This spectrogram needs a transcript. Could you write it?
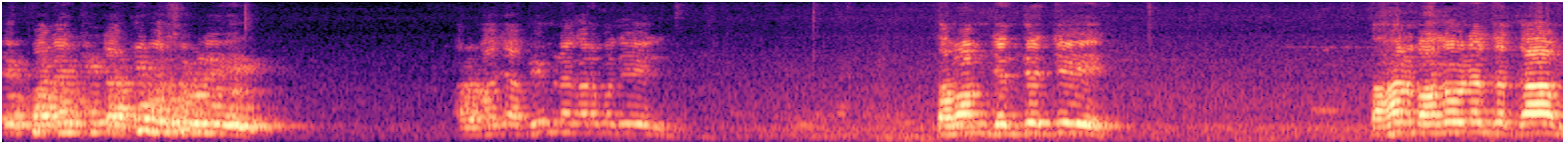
एक पाण्याची टाकी बसवली. आणि माझ्या भीमनगर मधील तमाम जनतेची तहान भागवण्याचं काम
